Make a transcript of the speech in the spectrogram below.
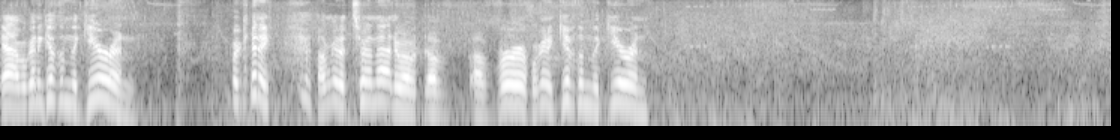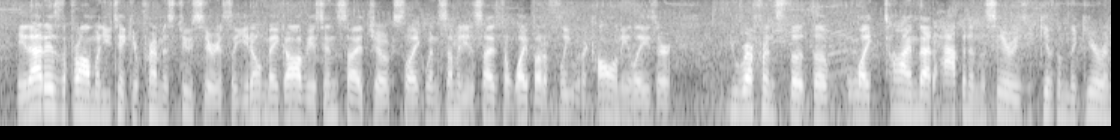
Yeah, we're gonna give them the Gihren. We're gonna. I'm gonna turn that into a, a, a verb. We're gonna give them the Gihren. See, that is the problem when you take your premise too seriously. You don't make obvious inside jokes like when somebody decides to wipe out a fleet with a colony laser. You reference the, the like time that happened in the series. You give them the Gihren.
